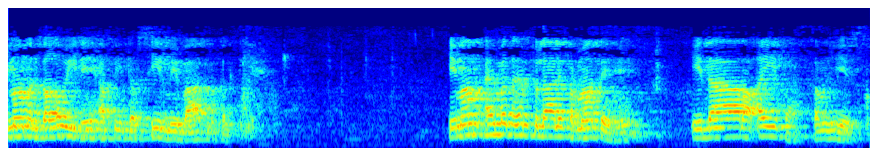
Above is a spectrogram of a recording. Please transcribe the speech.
امام البغوی نے اپنی تفسیر میں بات نقل کی ہے۔ امام احمد رحمۃ اللہ علیہ فرماتے ہیں ادار سمجھیے اس کو۔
